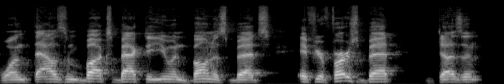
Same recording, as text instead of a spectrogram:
1000 bucks back to you in bonus bets if your first bet doesn't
